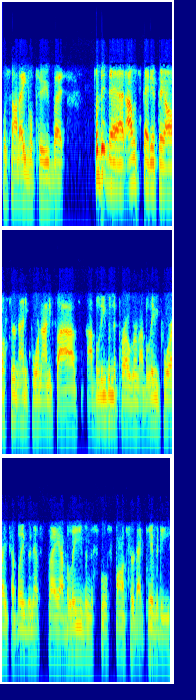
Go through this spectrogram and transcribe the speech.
was not able to. But so did that. I was state FFA officer 94, 95. I believe in the program. I believe in 4-H. I believe in FFA. I believe in the school sponsored activities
